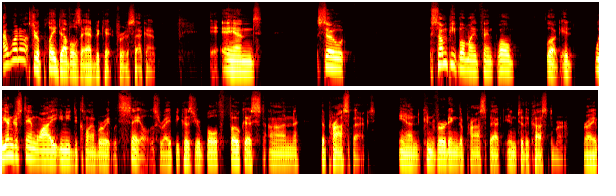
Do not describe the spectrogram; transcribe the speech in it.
I want to sort of play devil's advocate for a second. And so some people might think, well, look, it we understand why you need to collaborate with sales, right? Because you're both focused on the prospect and converting the prospect into the customer, right?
